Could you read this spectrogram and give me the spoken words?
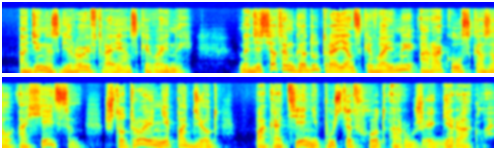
– один из героев Троянской войны. На десятом году Троянской войны Оракул сказал ахейцам, что Троя не падет, пока те не пустят в ход оружие Геракла.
